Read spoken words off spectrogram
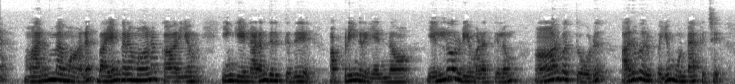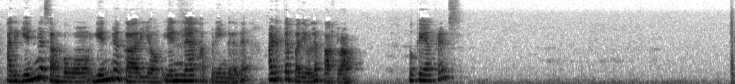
மர்மமான பயங்கரமான காரியம் இங்கே நடந்திருக்குது. அப்படிங்கிற எண்ணம் எல்லோருடைய மனத்திலும் ஆர்வத்தோடு அருவருப்பையும் உண்டாக்குச்சு. அது என்ன சம்பவம் என்ன காரியம் என்ன அப்படிங்கிறத அடுத்த பதிவில் பார்க்கலாம். ஓகேயா ஃப்ரெண்ட்ஸ்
